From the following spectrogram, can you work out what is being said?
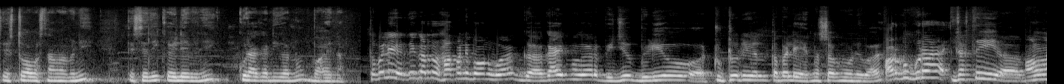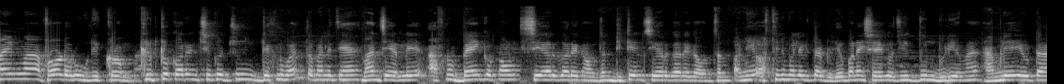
त्यस्तो अवस्थामा पनि त्यसरी कहिले पनि कुराकानी गर्नु भएन। तपाईँले हेर्दै गर्दा थाहा पनि पाउनुभयो गाइडमा गएर भिडियो भिडियो टुटोरियल तपाईँले हेर्न सक्नुहुने भयो। अर्को कुरा जस्तै अनलाइनमा फ्रडहरू हुने क्रम क्रिप्टो करेन्सीको जुन देख्नुभयो नि तपाईँले त्यहाँ मान्छेहरूले आफ्नो ब्याङ्क अकाउन्ट सेयर गरेका हुन्छन् डिटेल सेयर गरेका हुन्छन्। अनि अस्ति नै मैले एउटा भिडियो बनाइसकेको छु जुन भिडियोमा हामीले एउटा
